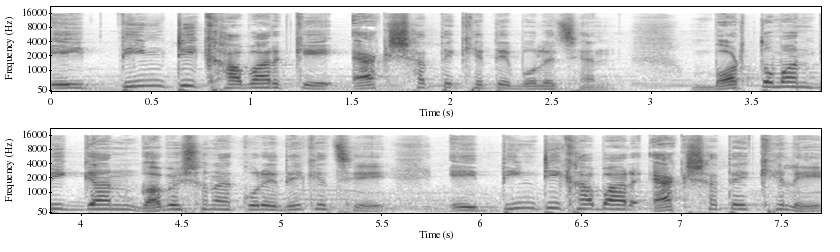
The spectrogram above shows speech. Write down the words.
এই তিনটি খাবারকে একসাথে খেতে বলেছেন। বর্তমান বিজ্ঞান গবেষণা করে দেখেছে, এই তিনটি খাবার একসাথে খেলে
